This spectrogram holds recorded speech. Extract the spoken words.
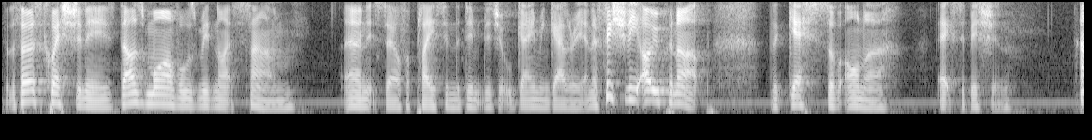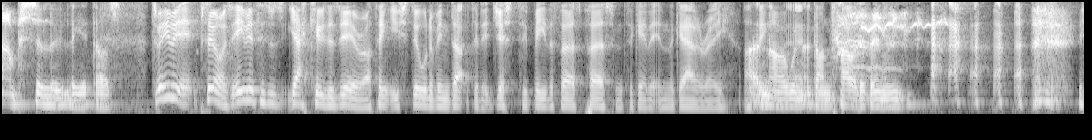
But the first question is Does Marvel's Midnight Sun earn itself a place in the DIMP Digital Gaming Gallery and officially open up the Guests of Honor exhibition? Absolutely, it does. To be, to be honest, even if this was Yakuza Zero, I think you still would have inducted it just to be the first person to get it in the gallery. I Uh, no, I wouldn't have done. That would have been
